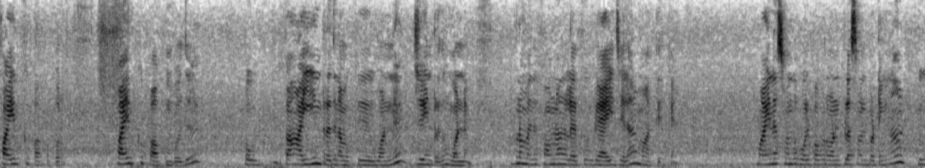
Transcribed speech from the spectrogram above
ஃபைவ்க்கு பார்க்க போகிறோம் ஃபைவ்க்கு பார்க்கும்போது இப்போ இப்போ ஐன்றது நமக்கு ஒன்று ஜேன்றதும் ஒன்று இப்போ நம்ம இந்த ஃபார்முலாவில் இருக்கக்கூடிய ஐஜேலாம் மாற்றிருக்கேன் minus one whole power one plus one போட்டிங்கன்னா டூ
